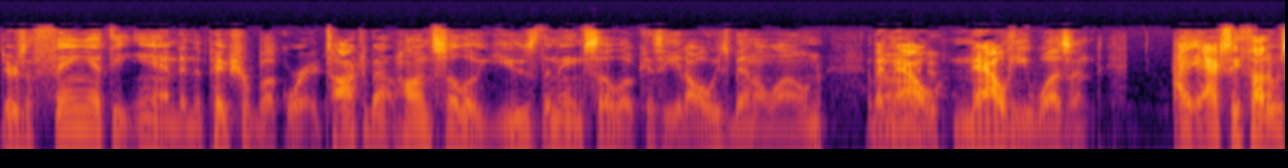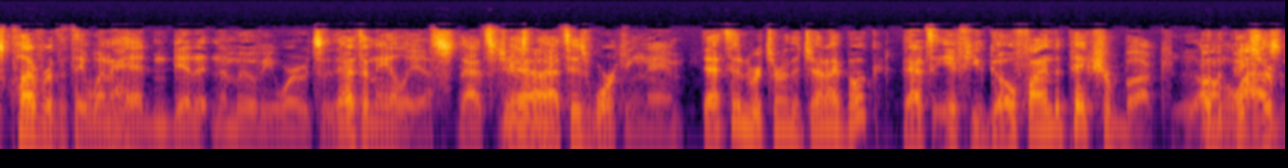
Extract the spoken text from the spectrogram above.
there's a thing at the end in the picture book where it talked about Han Solo used the name Solo because he had always been alone, but Oh, now now he wasn't. I actually thought it was clever that they went ahead and did it in the movie where it's that's an alias. That's just Yeah. that's his working name. That's in Return of the Jedi book. That's if you go find the picture book. Oh, the picture- last-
